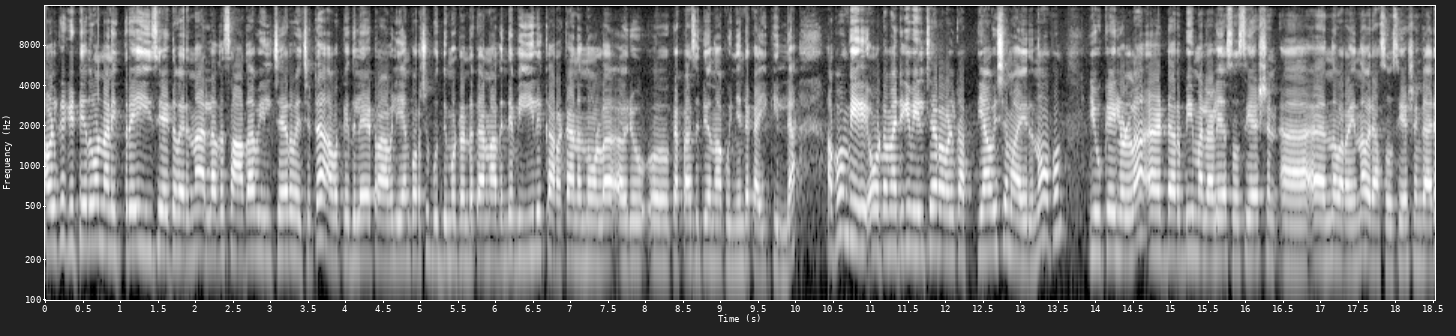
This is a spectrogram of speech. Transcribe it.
അവൾക്ക് കിട്ടിയത് കൊണ്ടാണ് ഇത്രയും ഈസി ആയിട്ട് വരുന്നത്. അല്ലാതെ സാധാ വീൽ ചെയർ വെച്ചിട്ട് അവൾക്ക് ഇതിലെ ട്രാവൽ ചെയ്യാൻ കുറച്ച് ബുദ്ധിമുട്ടുണ്ട്. കാരണം അതിന്റെ വീൽ കറക്കാനെന്നുള്ള ഒരു കപ്പാസിറ്റി ഒന്നും ആ കുഞ്ഞിന്റെ കൈക്കില്ല. അപ്പം വീ ഓട്ടോമാറ്റിക് വീൽ ചെയർ അവൾക്ക് അത്യാവശ്യമായിരുന്നു. അപ്പം യു കെയിലുള്ള ഡെർബി മലയാളി അസോസിയേഷൻ എന്ന് പറയുന്ന ഒരു അസോസിയേഷൻകാർ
